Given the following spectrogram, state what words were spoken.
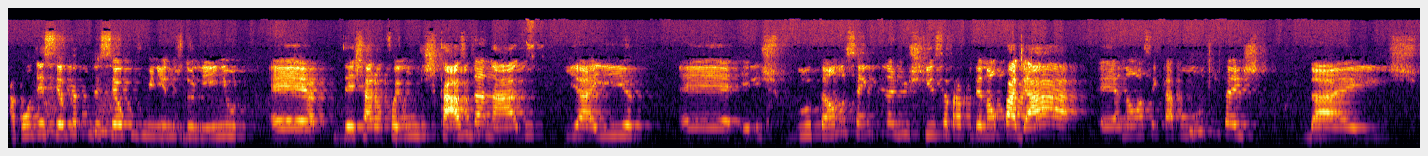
aconteceu o que aconteceu com os meninos do Ninho, é, deixaram, foi um descaso danado, e aí é, eles lutando sempre na justiça para poder não pagar, é, não aceitavam muitas das, das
